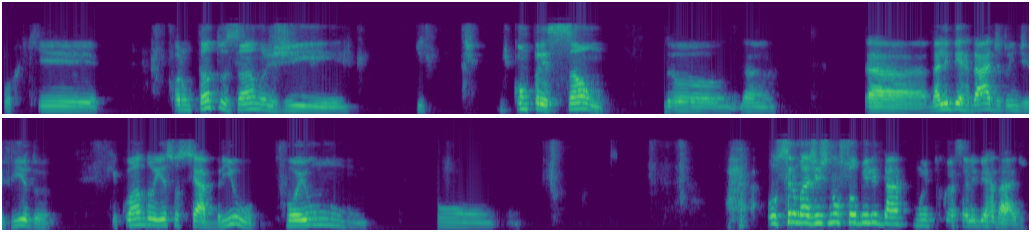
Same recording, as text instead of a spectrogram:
porque foram tantos anos de, de, de compressão do, da, da, da, liberdade do indivíduo, que quando isso se abriu, foi um. um o ser humano, a gente não soube lidar muito com essa liberdade.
